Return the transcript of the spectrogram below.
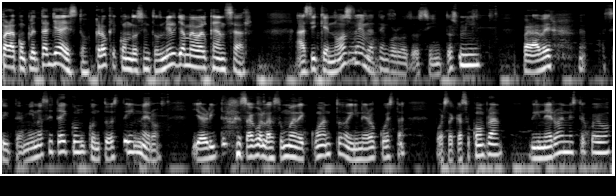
para completar ya esto. Creo que con 200 mil ya me va a alcanzar. Así que nos vemos. Ya tengo los 200 mil para ver si termino ese tycoon con todo este dinero. Y ahorita les hago la suma de cuánto dinero cuesta. Por si acaso compran dinero en este juego.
